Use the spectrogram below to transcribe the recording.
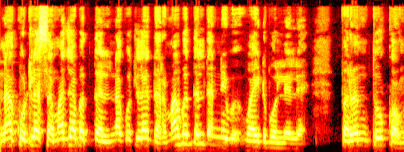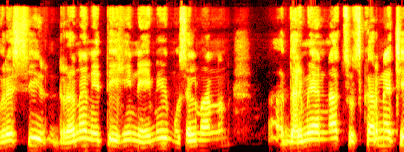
ना कुठल्या समाजाबद्दल ना कुठल्या धर्माबद्दल त्यांनी वाईट बोललेलं आहे. परंतु काँग्रेसची रणनीती ही नेहमी मुसलमान धर्मियांना चुचकारण्याची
